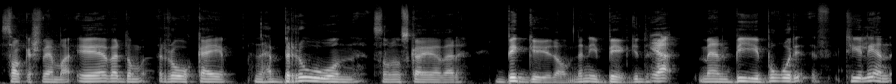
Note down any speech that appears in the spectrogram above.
Saker svämmar över. De råkar i den här bron som de ska över. Bygger ju dem. Den är ju byggd. Ja. Men bybor, tydligen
